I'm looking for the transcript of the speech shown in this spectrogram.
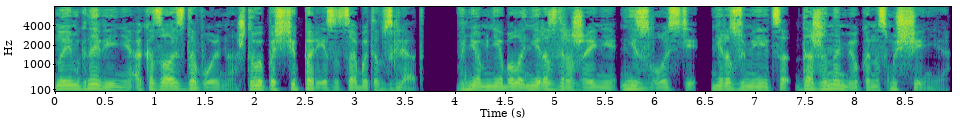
Но и мгновение оказалось довольно, чтобы почти порезаться об этот взгляд. В нем не было ни раздражения, ни злости, ни, разумеется, даже намека на смущение.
